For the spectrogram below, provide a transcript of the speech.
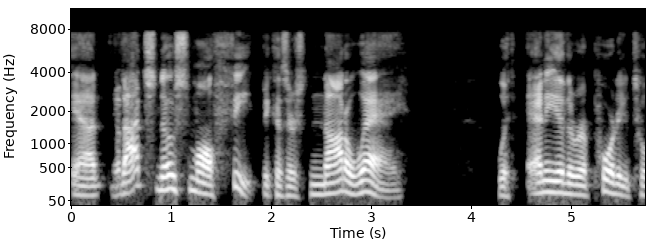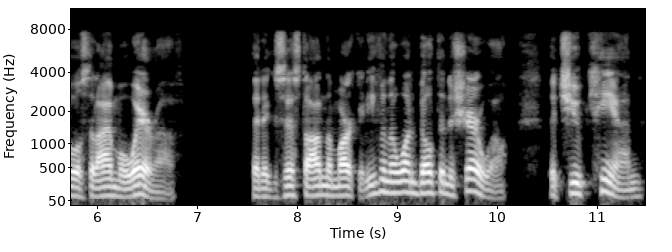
And Yep. that's no small feat because there's not a way with any of the reporting tools that I'm aware of that exist on the market, even the one built into Cherwell, that you can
